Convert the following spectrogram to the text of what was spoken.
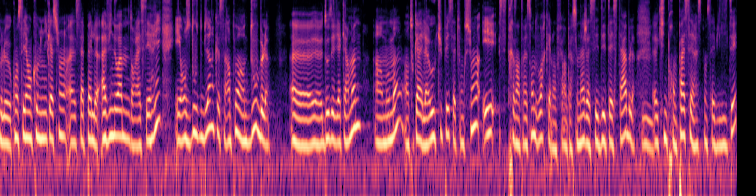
le conseiller en communication euh, s'appelle Avinoam dans la série, et on se doute bien que c'est un peu un double d'Odelia Carmon à un moment. En tout cas, elle a occupé cette fonction, et c'est très intéressant de voir qu'elle en fait un personnage assez détestable, euh, qui ne prend pas ses responsabilités,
